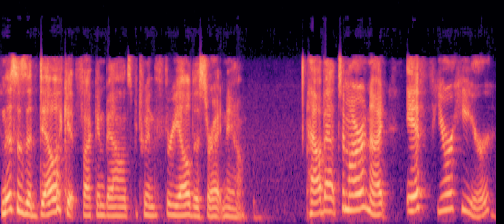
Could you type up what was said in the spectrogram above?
And this is a delicate fucking balance between the three eldest right now. How about tomorrow night, if you're here?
